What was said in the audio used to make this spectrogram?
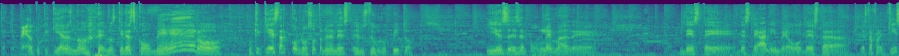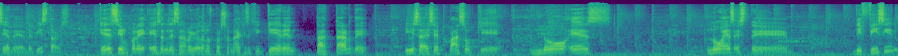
¿qué, pedo? ¿Tú qué quieres, no? ¿Nos quieres comer? ¿O por qué quieres estar con nosotros en, en nuestro grupito? Y ese es el problema de, de este, de este anime o de esta, de esta franquicia de, de Beastars que siempre es el desarrollo de los personajes que quieren tratar de irse a ese paso que no es no es este difícil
